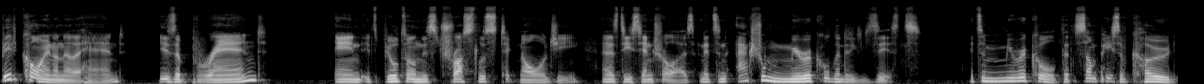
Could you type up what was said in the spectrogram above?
Bitcoin, on the other hand, is a brand and it's built on this trustless technology and it's decentralized. And it's an actual miracle that it exists. It's a miracle that some piece of code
